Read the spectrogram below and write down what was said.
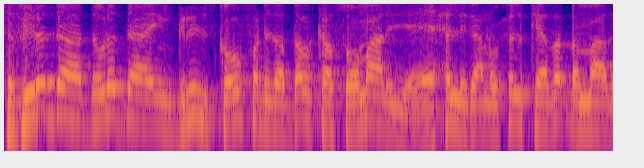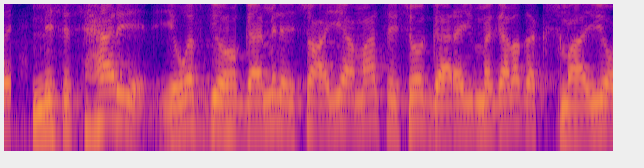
safiiradda dowladda ingiriiska u fadhida dalka soomaaliya ee xilligan uu xilkeeda dhammaaday mrs harriet iyo wafdiga hogaaminayso ayaa maantay soo gaaray magaalada kismaayo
